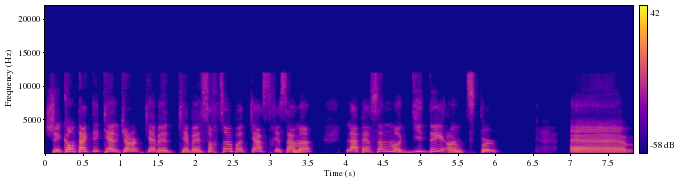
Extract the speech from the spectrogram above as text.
J'ai contacté quelqu'un qui avait, qui avait sorti un podcast récemment. La personne m'a guidée un petit peu. Euh,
